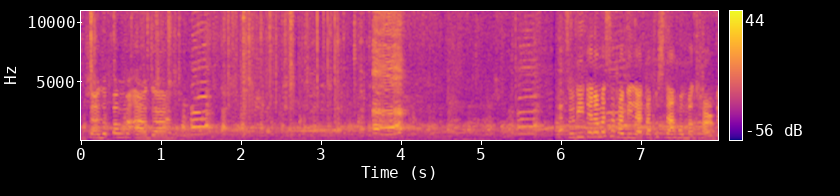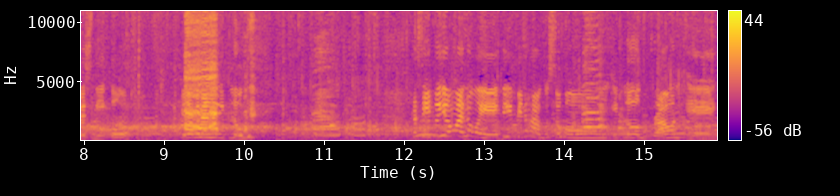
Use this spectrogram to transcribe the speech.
Masyado pang maaga. So dito naman sa kabila, tapos na ako mag-harvest dito. Kaya wala nang itlog. Kasi ito yung ano eh, ito yung pinakagusto kong itlog, brown egg.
